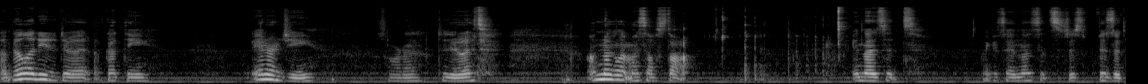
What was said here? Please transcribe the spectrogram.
ability to do it, I've got the energy, sort of, to do it, I'm not going to let myself stop. Unless it's, like I said, unless it's just phys-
